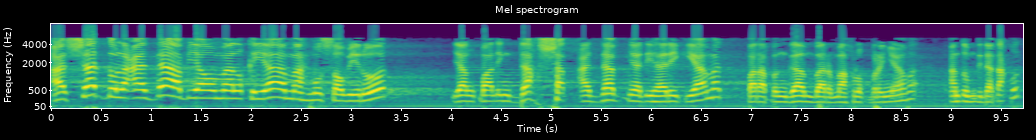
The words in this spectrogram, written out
Asyadul adab yaumal qiyamah musawirun. Yang paling dahsyat adabnya di hari kiamat. Para penggambar makhluk bernyawa. Antum tidak takut?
